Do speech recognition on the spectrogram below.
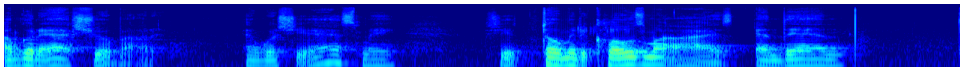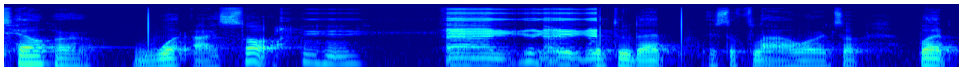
I'm going to ask you about it." And what she asked me, she told me to close my eyes and then tell her what I saw um, you know, it- went through that. It's a flower and so, but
